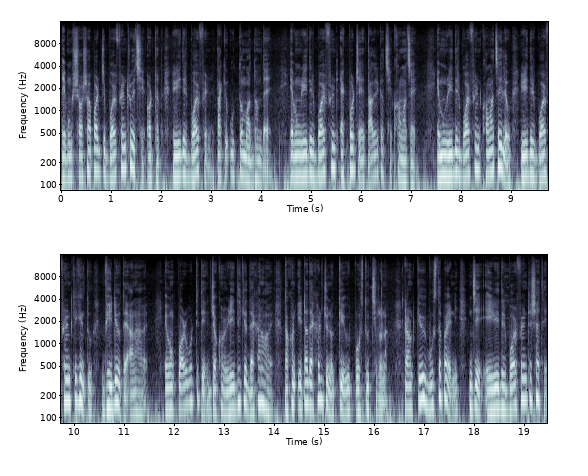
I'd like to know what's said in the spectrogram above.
এবং শশা শশাপার যে বয়ফ্রেন্ড রয়েছে, অর্থাৎ হৃদের বয়ফ্রেন্ড তাকে উত্তম মাধ্যম দেয় এবং হৃদের বয়ফ্রেন্ড এক পর্যায়ে তাদের কাছে ক্ষমা চায় এবং হৃদের বয়ফ্রেন্ড ক্ষমা চাইলেও হৃদের বয়ফ্রেন্ডকে কিন্তু ভিডিওতে আনা হয় এবং পরবর্তীতে যখন রিধিকে দেখানো হয়, তখন এটা দেখার জন্য কেউ প্রস্তুত ছিল না। কারণ কেউই বুঝতে পারেনি যে এই হৃদের বয়ফ্রেন্ডের সাথে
